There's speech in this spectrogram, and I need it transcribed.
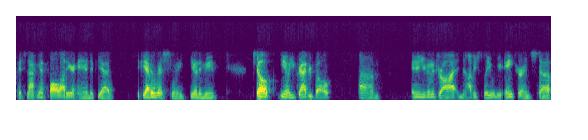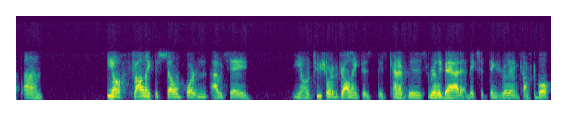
It's not going to fall out of your hand if you have if you have a wrist sling. You know what I mean? So you know you grab your bow. Um, and then you're going to draw it. And obviously, when you anchor and stuff, um, you know, draw length is so important. I would say, you know, too short of a draw length is, is kind of is really bad. It makes it, things really uncomfortable,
